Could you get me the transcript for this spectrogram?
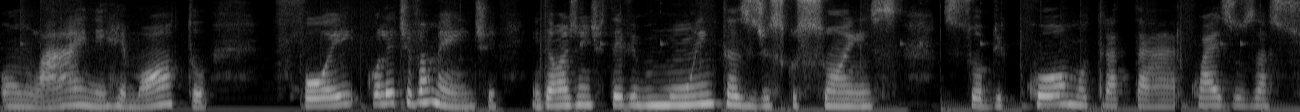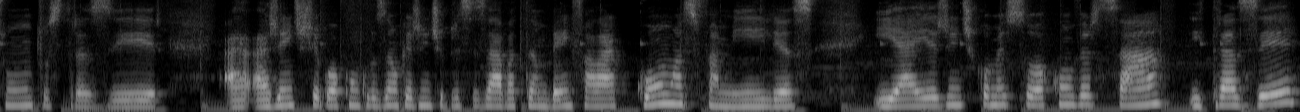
online, remoto, foi coletivamente. Então a gente teve muitas discussões sobre como tratar, quais os assuntos trazer. A, a, gente chegou à conclusão que a gente precisava também falar com as famílias, e aí a gente começou a conversar e trazer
